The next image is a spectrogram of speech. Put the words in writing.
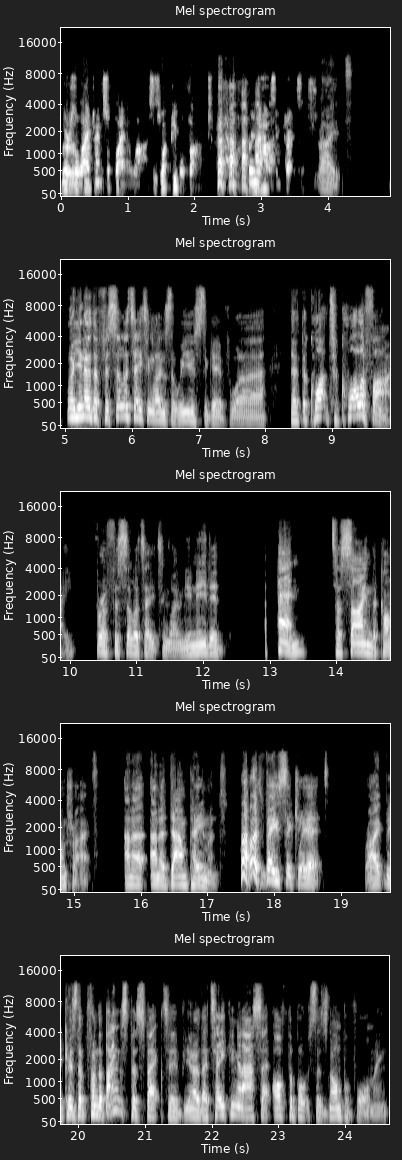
there's a lifetime supply of lots, is what people thought during the housing crisis. Right. Well, you know, the facilitating loans that we used to give were the, the to qualify for a facilitating loan, you needed a pen to sign the contract and a and a down payment. That was basically it, right? Because the, from the bank's perspective, you know, they're taking an asset off the books that's non-performing,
